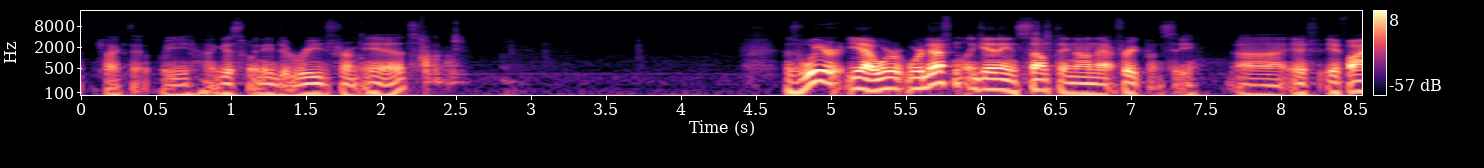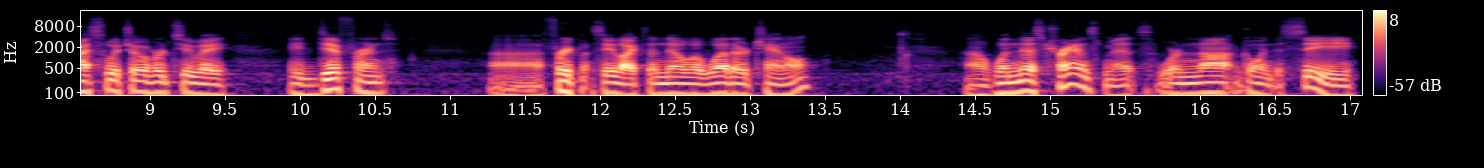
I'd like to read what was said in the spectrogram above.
In fact, that we, I guess we need to read from it. Because we're, yeah, we're, we're definitely getting something on that frequency. Uh, if, if I switch over to a, a different uh, frequency like the NOAA weather channel, uh, when this transmits, we're not going to see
